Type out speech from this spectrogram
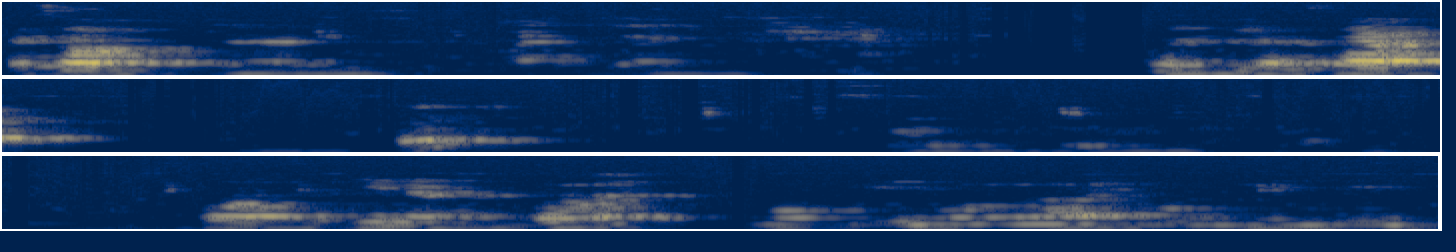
besok madrasa apa mukminuna mukminin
